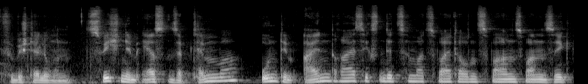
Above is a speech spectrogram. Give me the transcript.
für Bestellungen zwischen dem 1. September und dem 31. Dezember 2022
